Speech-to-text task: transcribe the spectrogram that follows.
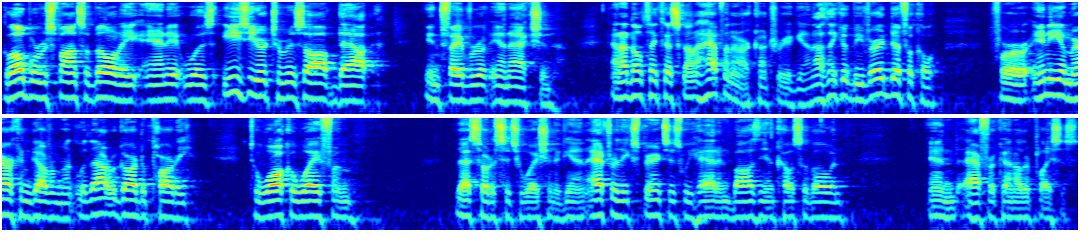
global responsibility, and it was easier to resolve doubt in favor of inaction. And I don't think that's going to happen in our country again. I think it would be very difficult for any American government, without regard to party, to walk away from that sort of situation again after the experiences we had in Bosnia and Kosovo and, and Africa and other places.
